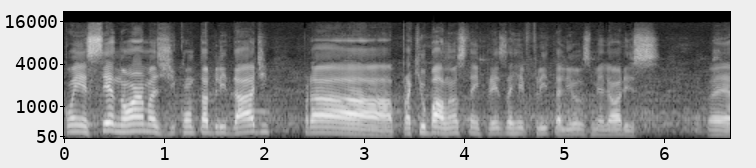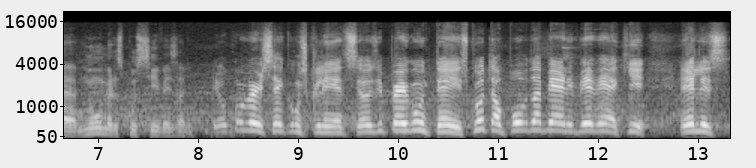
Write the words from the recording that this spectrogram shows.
conhecer normas de contabilidade para que o balanço da empresa reflita ali os melhores é, números possíveis ali. Eu conversei com os clientes seus e perguntei, escuta, o povo da BLB vem aqui, eles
